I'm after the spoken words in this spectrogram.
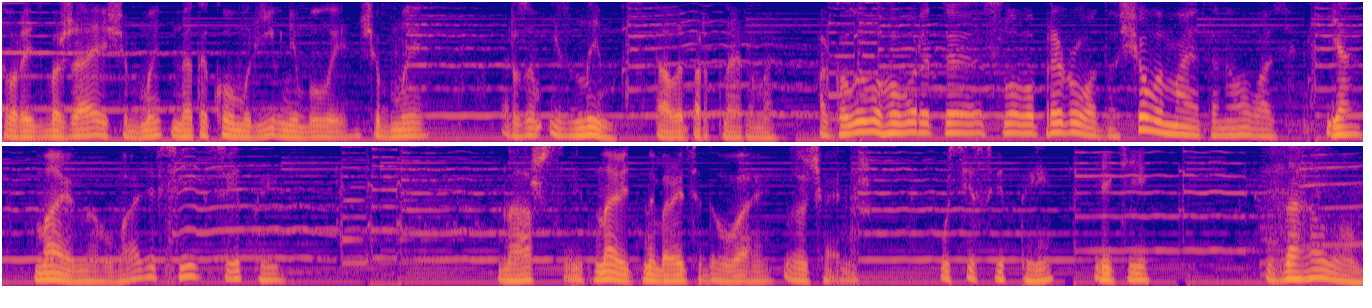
Творець бажає, щоб ми на такому рівні були, щоб ми разом із ним стали партнерами. А коли ви говорите слово природа, що ви маєте на увазі? Я маю на увазі всі світи. Наш світ навіть не береться до уваги, звичайно ж. Усі світи, які загалом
